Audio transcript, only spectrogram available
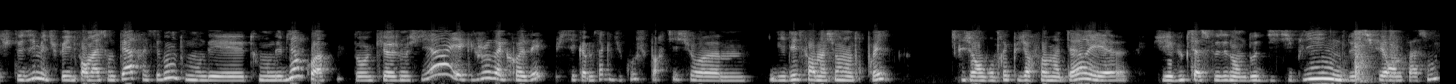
Je te dis, mais tu fais une formation de théâtre et c'est bon, tout le monde est tout le monde est bien quoi. Donc euh, je me suis dit ah, il y a quelque chose à creuser. Puis c'est comme ça que du coup je suis partie sur euh, l'idée de formation en entreprise. J'ai rencontré plusieurs formateurs et euh, j'ai vu que ça se faisait dans d'autres disciplines de différentes façons.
